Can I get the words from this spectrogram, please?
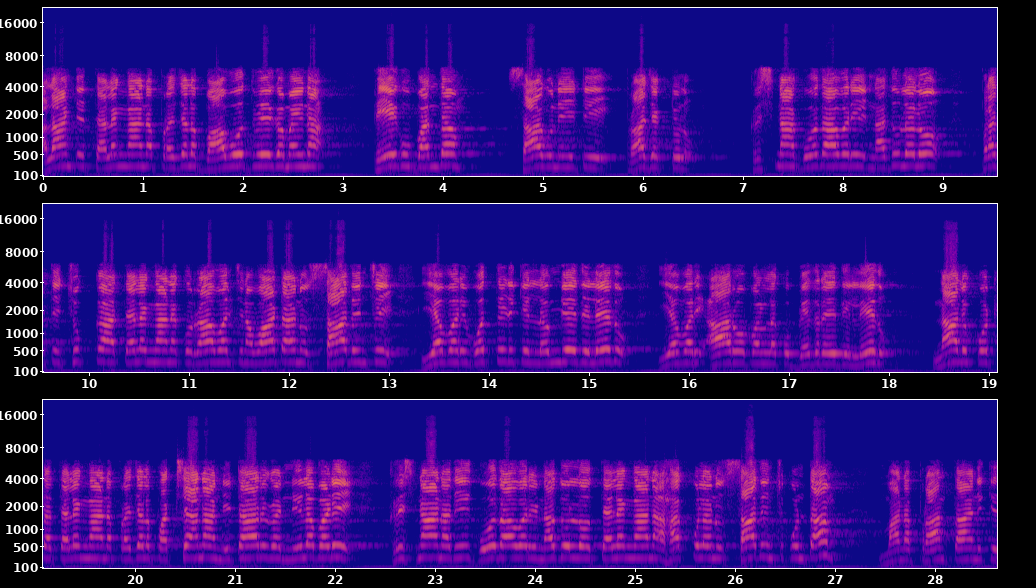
అలాంటి తెలంగాణ ప్రజల భావోద్వేగమైన పేగు బంధం సాగునీటి ప్రాజెక్టులు. కృష్ణా గోదావరి నదులలో ప్రతి చుక్క తెలంగాణకు రావాల్సిన వాటాను సాధించి ఎవరి ఒత్తిడికి లొంగేది లేదు ఎవరి ఆరోపణలకు బెదిరేది లేదు. నాలుగు కోట్ల తెలంగాణ ప్రజల పక్షాన నిటారుగా నిలబడి కృష్ణా నది గోదావరి నదుల్లో తెలంగాణ హక్కులను సాధించుకుంటాం. మన ప్రాంతానికి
